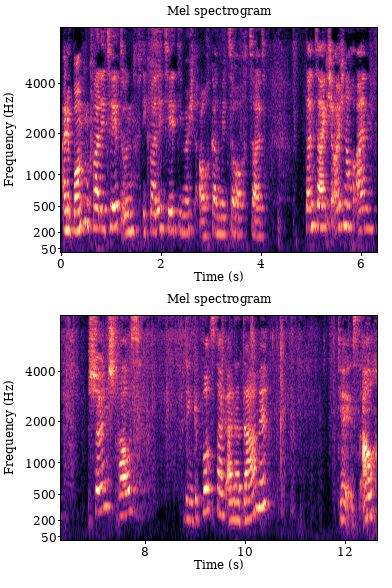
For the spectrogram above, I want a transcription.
eine Bombenqualität und die Qualität, die möchte auch gern mit zur Hochzeit. Dann zeige ich euch noch einen schönen Strauß für den Geburtstag einer Dame. Der ist auch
